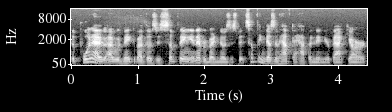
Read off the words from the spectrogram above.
the point I, I, would make about those is something, and everybody knows this, but something doesn't have to happen in your backyard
